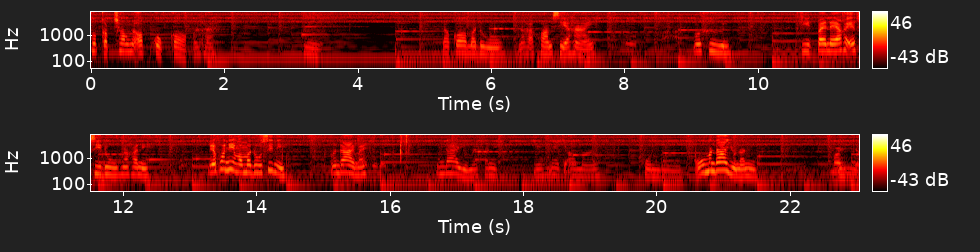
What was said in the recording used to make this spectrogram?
พบกับช่องแม่ออฟกุกกอกนะคะนี่แล้วก็มาดูนะคะ ความเสียหาย เมื่อคืนกรีดไปแล้วค่ะ FC ดูนะคะนี่ เดี๋ยวพ่อนี่มามาดูสินี่ มันได้ไหม มันได้อยู่ไหมคะนี่ เดี๋ยวแม่จะเอาไม้คนดู โอ้มันได้อยู่นะนี่ ไม่เหี่ย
